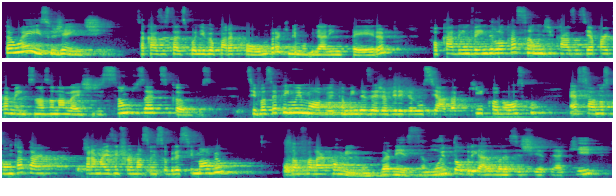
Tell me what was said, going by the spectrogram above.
Então é isso, gente. Essa casa está disponível para compra aqui na Imobiliária Impera, focada em venda e locação de casas e apartamentos na zona leste de São José dos Campos. Se você tem um imóvel e também deseja vir ele anunciado aqui conosco, é só nos contatar. Para mais informações sobre esse imóvel, Só falar comigo. Vanessa, muito obrigada por assistir até aqui.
